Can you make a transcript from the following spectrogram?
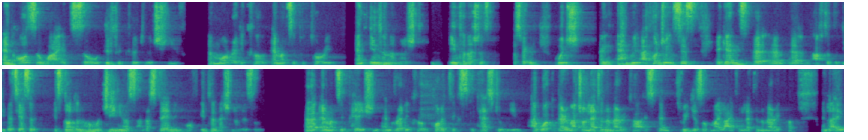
and also why it's so difficult to achieve a more radical, emancipatory, and international, international perspective, which I, I want to insist against uh, um, uh, after the debates yesterday, it's not a homogeneous understanding of internationalism, uh, emancipation, and radical politics. It has to be. I work very much on Latin America. I spent three years of my life in Latin America, and I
